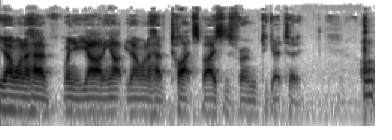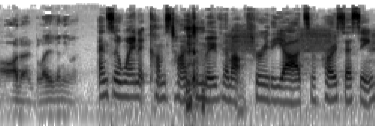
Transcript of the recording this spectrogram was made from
you don't want to have when you're yarding up, you don't want to have tight spaces for them to get to. And- I, I don't believe anyway. And so when it comes time to move them up through the yards for processing,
